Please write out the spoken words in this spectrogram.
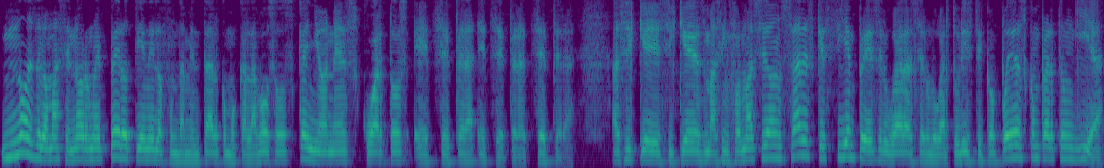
no es de lo más enorme, pero tiene lo fundamental como calabozos, cañones, cuartos, etcétera, etcétera, etcétera. Así que si quieres más información, sabes que siempre ese lugar al ser un lugar turístico, puedes comprarte un guía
